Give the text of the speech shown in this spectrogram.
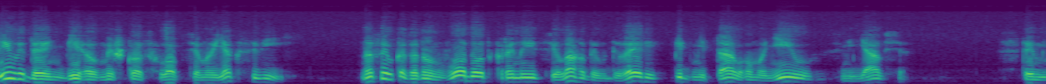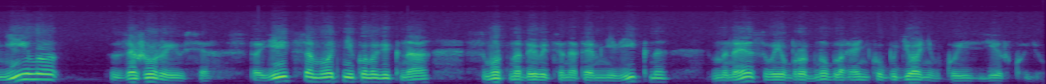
Цілий день бігав Мишко з хлопцями, як свій. Носив казаном воду від криниці, лагодив двері, підмітав, гомонів, сміявся. Стемніло, зажурився, стоїть самотній коло вікна, смутно дивиться на темні вікна, мне свою брудну благеньку будьонівку із зіркою.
